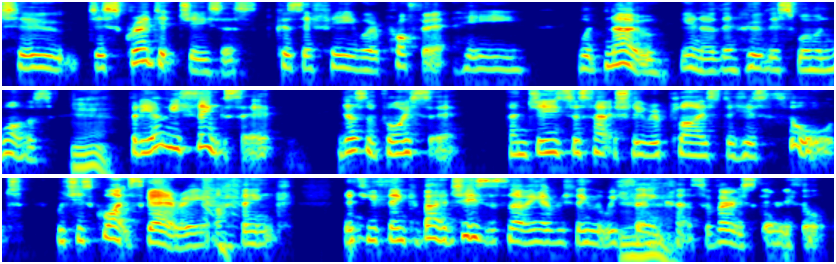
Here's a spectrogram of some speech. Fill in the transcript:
to discredit Jesus, because if he were a prophet, he would know, you know, the, who this woman was. Yeah. But he only thinks it, he doesn't voice it. And Jesus actually replies to his thought, which is quite scary, I think if you think about Jesus knowing everything that we yeah. think, that's a very scary thought.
